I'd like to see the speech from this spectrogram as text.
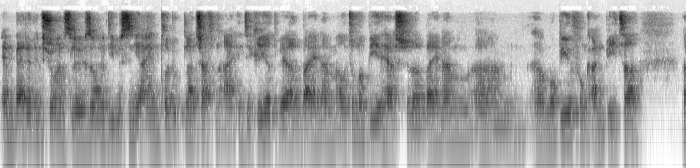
Embedded Insurance Lösungen, die müssen ja in Produktlandschaften integriert werden bei einem Automobilhersteller, bei einem ähm, äh, Mobilfunkanbieter äh,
